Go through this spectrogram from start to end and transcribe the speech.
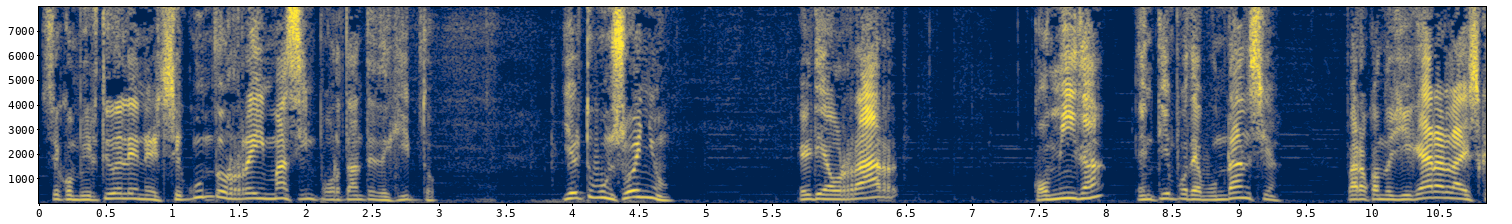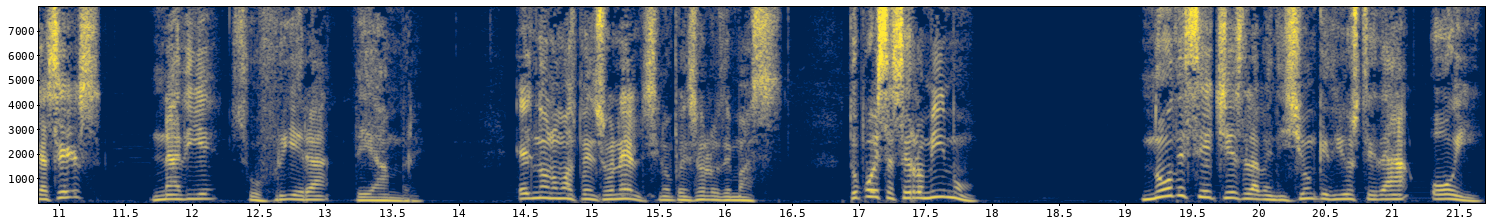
se convirtió él en el segundo rey más importante de Egipto. Y él tuvo un sueño, el de ahorrar comida en tiempo de abundancia, para cuando llegara la escasez, nadie sufriera de hambre. Él no nomás pensó en él, sino pensó en los demás. Tú puedes hacer lo mismo. No deseches la bendición que Dios te da hoy.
